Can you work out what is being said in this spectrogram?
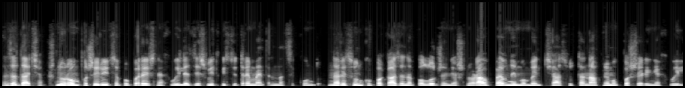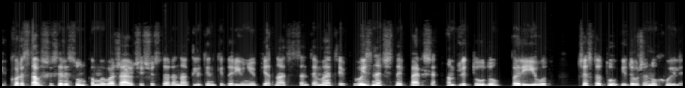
Задача. Шнуром поширюється поперечна хвиля зі швидкістю 3 метри на секунду. На рисунку показано положення шнура в певний момент часу та напрямок поширення хвилі. Користавшись рисунком і вважаючи, що сторона клітинки дорівнює 15 см, визначте перше амплітуду, період, частоту і довжину хвилі.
